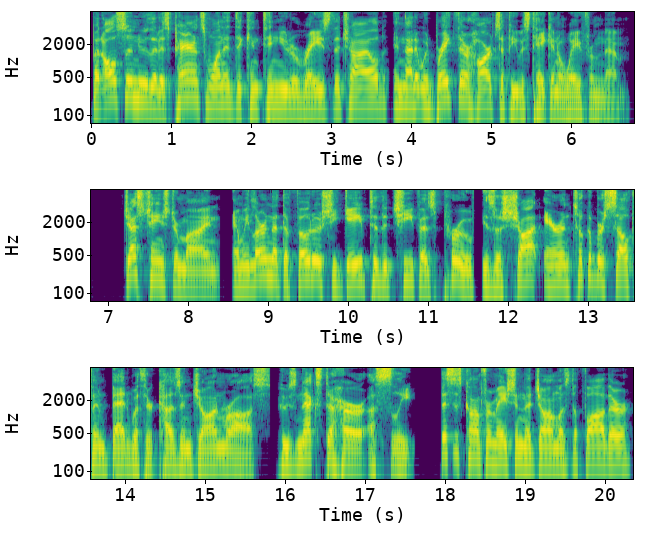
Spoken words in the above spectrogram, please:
but also knew that his parents wanted to continue to raise the child and that it would break their hearts if he was taken away from them. Jess changed her mind, and we learn that the photo she gave to the chief as proof is a shot Erin took of herself in bed with her cousin John Ross, who's next to her asleep. This is confirmation that John was the father,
